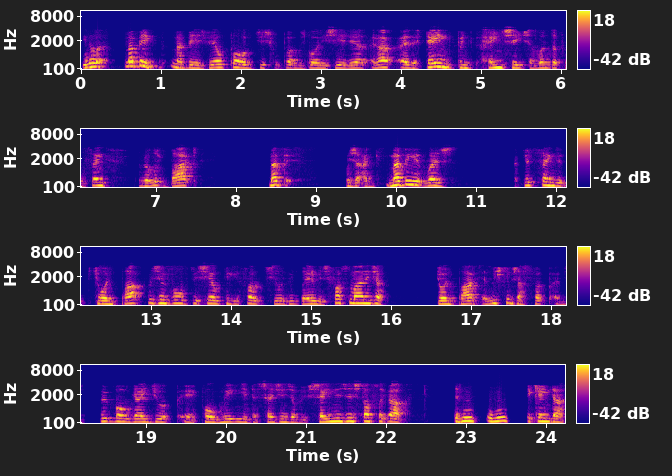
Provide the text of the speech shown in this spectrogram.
You know, Well, maybe, maybe as well, Paul, just what I was going to say there. And I, at the time, hindsight's a wonderful thing, when we look back, maybe was it a, maybe it was a good thing that John Park was involved at Celtic first. Celtic when Lennon was first manager. John Park, at least he was a, football guy, Joe, uh, Paul, making the decisions about signings and stuff like that. And hmm hmm he kind of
